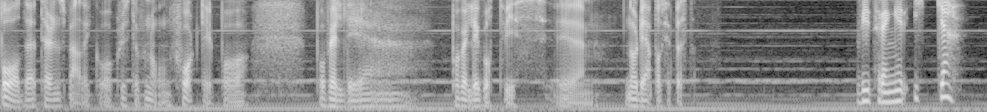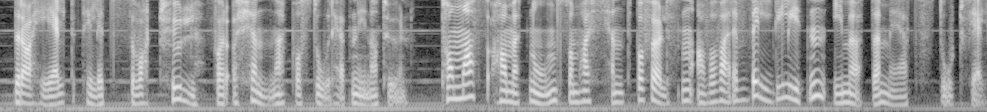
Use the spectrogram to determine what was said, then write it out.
både Terence Malick og Christopher Nolan får til på, på, veldig, på veldig godt vis eh, når de er på sitt beste. Vi trenger ikke dra helt til et svart hull for å kjenne på storheten i naturen. Thomas har møtt noen som har kjent på følelsen av å være veldig liten i møte med et stort fjell.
